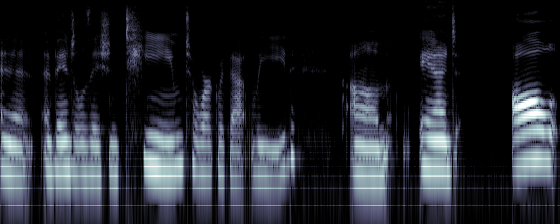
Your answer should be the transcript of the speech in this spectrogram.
an evangelization team to work with that lead. Um, and all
